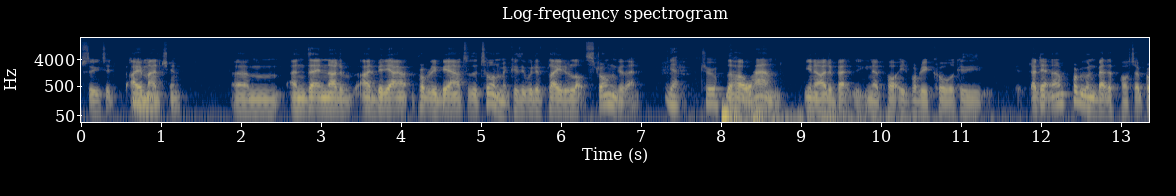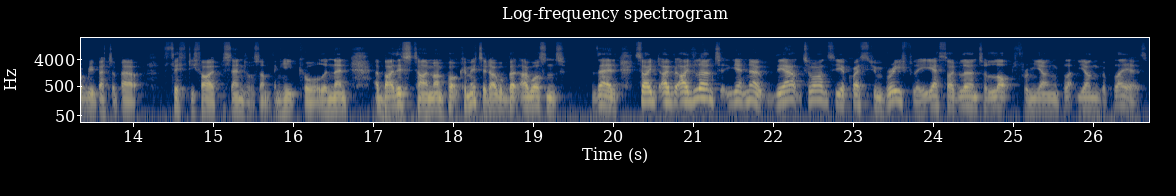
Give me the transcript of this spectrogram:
suited, I Mhm. imagine. Um, and then I'd have, I'd be out probably be out of the tournament because it would have played a lot stronger then Yeah, true. the whole hand. You know, I'd have bet you know pot he'd probably call because he. I don't know. I probably wouldn't bet the pot. I'd probably bet about fifty-five percent or something. He'd call, and then uh, by this time I'm pot committed. I would, but I wasn't there. So I, I've I've learned. Yeah, no. The out to answer your question briefly. Yes, I've learned a lot from young younger players,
